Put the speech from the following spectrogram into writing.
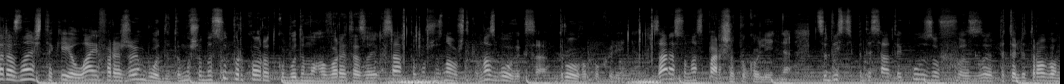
Зараз, знаєш, такий лайф режим буде, тому що ми супер коротко будемо говорити за XF, тому що знову ж таки у нас був XF другого покоління. Зараз у нас перше покоління. Це 250-й кузов з 5-літровим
